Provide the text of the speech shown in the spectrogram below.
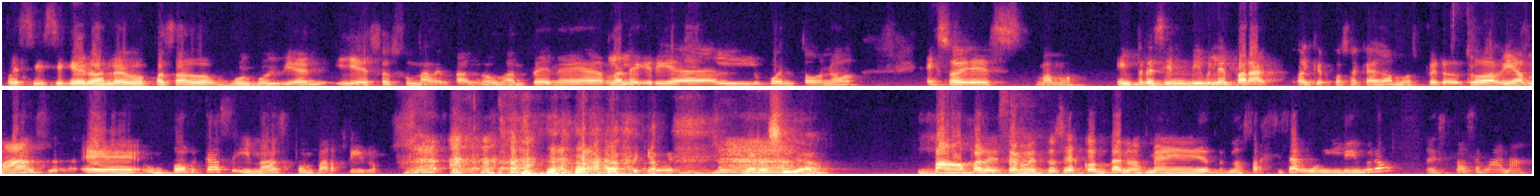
Pues sí, sí que nos lo hemos pasado muy, muy bien y eso es fundamental, ¿no? Mantener la alegría, el buen tono eso es, vamos, imprescindible para cualquier cosa que hagamos, pero todavía más eh, un podcast y más compartido. Así que bueno. ¿Y ahora sí ya? Vamos para decirlo. Entonces, contanos, ¿nos trajiste algún libro esta semana?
